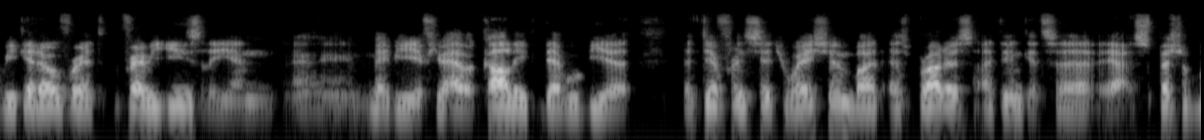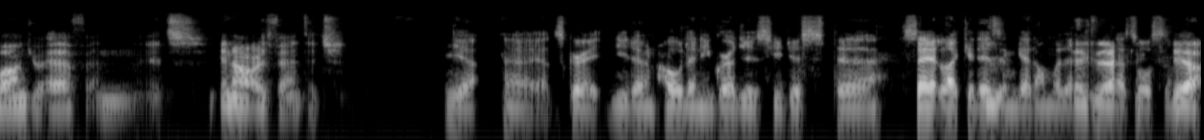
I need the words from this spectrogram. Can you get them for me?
we get over it very easily. And maybe if you have a colleague, that will be a, a different situation. But as brothers, I think it's a, yeah, a special bond you have, and it's in our advantage. Yeah, uh, that's great. You don't hold any grudges. You just uh, say it like it is yeah, and get on with it. Exactly. That's awesome. Yeah.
